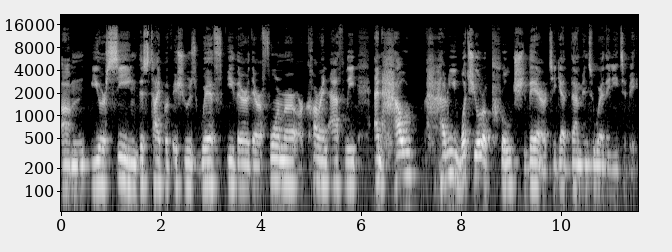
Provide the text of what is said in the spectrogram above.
um, you're seeing this type of issues with either they're a former or current athlete and how how do you what's your approach there to get them into where they need to be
